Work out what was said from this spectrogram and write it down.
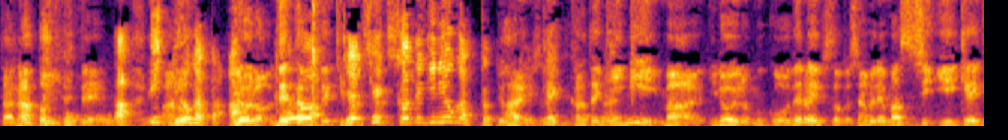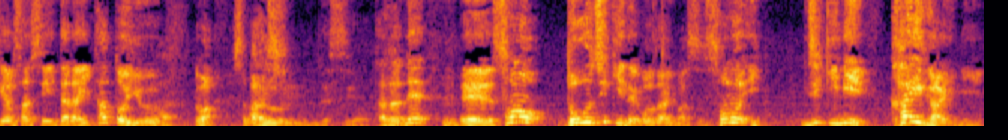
たなと言って、あ行ってよかった。あのいろいろネタもできましたし。結果的によかったっていうこはい、とですね、結果的に、まあいろいろ向こうでのエピソード喋れますし、いい経験をさせていただいたというのはある素晴らしいんですよ。ただね、えーその同時期でございます。そのい時期に海外に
